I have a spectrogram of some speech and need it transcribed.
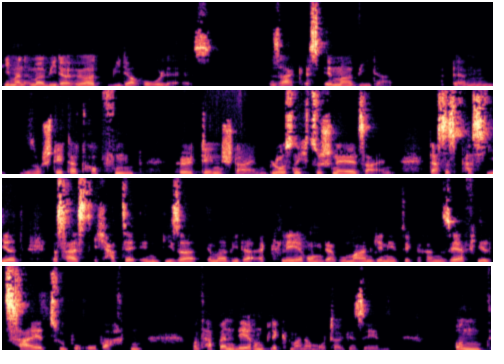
die man immer wieder hört, wiederhole es. Sag es immer wieder ähm, so steht der Tropfen hüllt den Stein. Bloß nicht zu schnell sein. Das ist passiert. Das heißt, ich hatte in dieser immer wieder Erklärung der Humangenetikerin sehr viel Zeit zu beobachten und habe einen leeren Blick meiner Mutter gesehen. Und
